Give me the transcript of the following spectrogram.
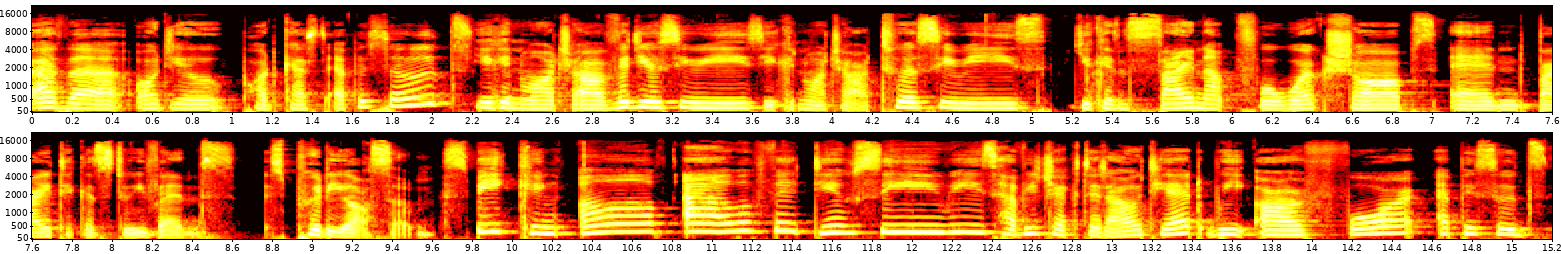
other audio podcast episodes. You can watch our video series, you can watch our tour series, you can sign up for workshops and buy tickets to events. It's pretty awesome. Speaking of our video series, have you checked it out yet? We are four episodes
